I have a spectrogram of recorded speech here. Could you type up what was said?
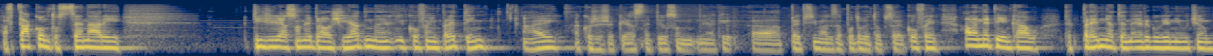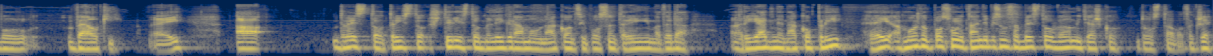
A v takomto scenári, tým, že ja som nebral žiadne kofeín predtým, aj, akože však jasne, pil som nejaké uh, Pepsi Max a podobne to obsahuje kofeín, ale nepijem kávu, tak pre mňa ten ergogénny účinok bol veľký. Hej. A 200, 300, 400 mg na konci poslednej tréningy ma teda riadne nakopli, hej, a možno posunuli tam, kde by som sa bez toho veľmi ťažko dostával. Takže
